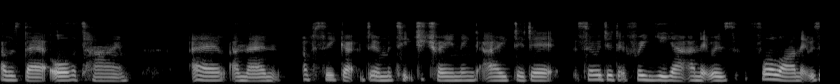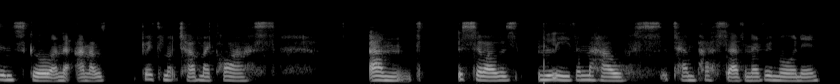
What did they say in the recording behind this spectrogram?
i was there all the time um, and then obviously get doing my teacher training, I did it. So I did it for a year, and it was full on. It was in school, and and I was pretty much had my class, and so I was leaving the house ten past seven every morning,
